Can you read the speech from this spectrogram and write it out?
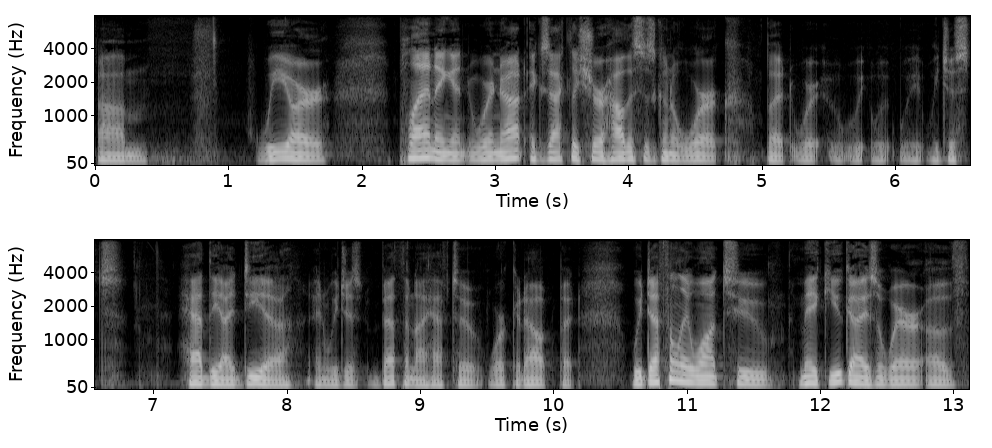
um, we are planning, and we're not exactly sure how this is going to work, but we, we, we just had the idea, and we just Beth and I have to work it out. But we definitely want to make you guys aware of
